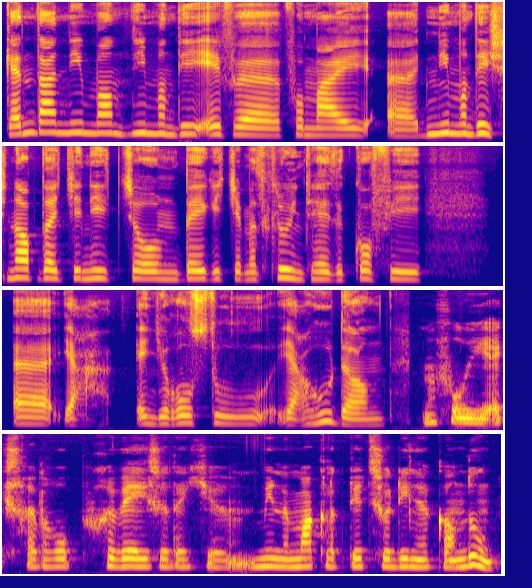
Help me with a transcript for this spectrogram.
ken daar niemand, niemand die even voor mij, uh, niemand die snapt dat je niet zo'n bekertje met gloeiend hete koffie, uh, ja, in je rolstoel, ja, hoe dan? Dan voel je je extra erop gewezen dat je minder makkelijk dit soort dingen kan doen.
